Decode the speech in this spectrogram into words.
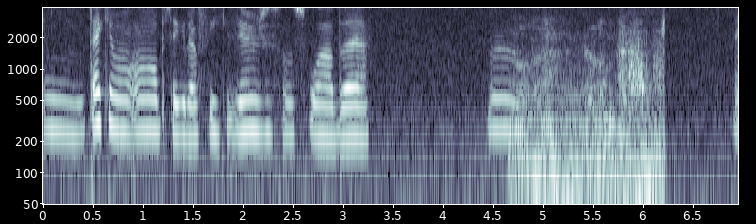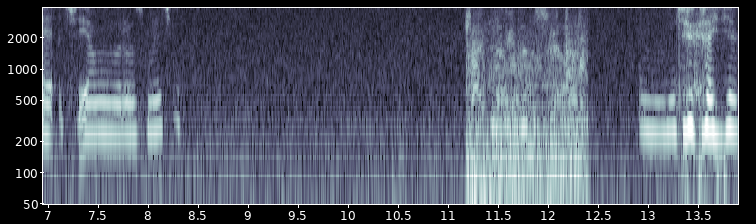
Mm, Takie mam opcje grafiki, wiem, że są słabe. No. A ja, czy ja mam rozmyć? Mm, Czekajcie.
